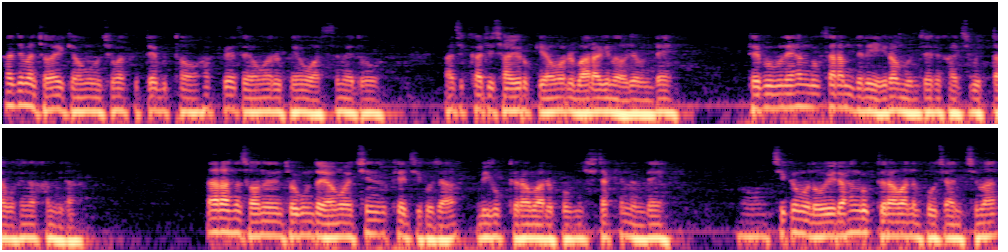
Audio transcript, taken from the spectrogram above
하지만 저의 경우 중학교 때부터 학교에서 영어를 배워왔음에도 아직까지 자유롭게 영어를 말하기는 어려운데 대부분의 한국 사람들이 이런 문제를 가지고 있다고 생각합니다. 따라서 저는 조금 더 영어에 친숙해지고자 미국 드라마를 보기 시작했는데 어, 지금은 오히려 한국 드라마는 보지 않지만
